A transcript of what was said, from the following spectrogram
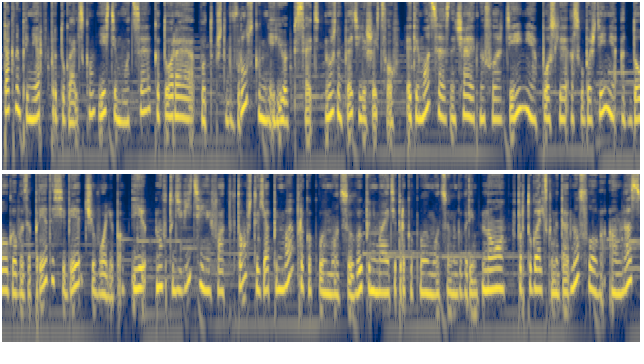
Так, например, в португальском есть эмоция, которая, вот чтобы в русском мне ее описать, описать, нужно 5 или 6 слов. Эта эмоция означает наслаждение после освобождения от долгого запрета себе чего-либо. И ну вот удивительный факт в том, что я понимаю, про какую эмоцию, вы понимаете, про какую эмоцию мы говорим. Но в португальском это одно слово, а у нас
